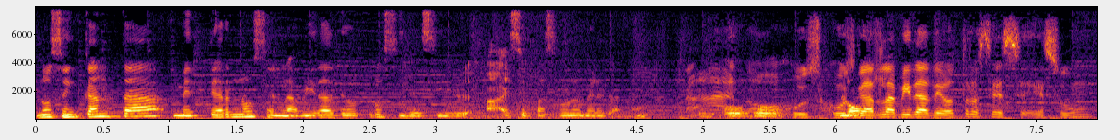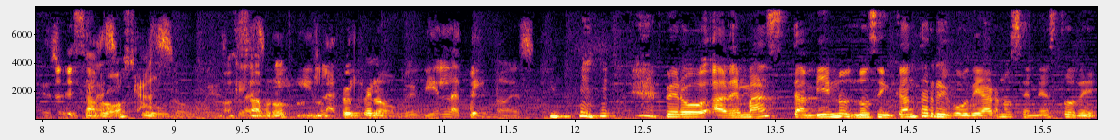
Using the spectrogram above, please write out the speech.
nos encanta meternos en la vida de otros y decir, ay, se pasó de verga, ¿no? Ah, O- no, o- juz- juzgar la vida de otros es, es un, es un Es sabroso, es sabroso, Y ¿no? latino, Pero- bien latino eso. Pero además también no- nos encanta regodearnos en esto de,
